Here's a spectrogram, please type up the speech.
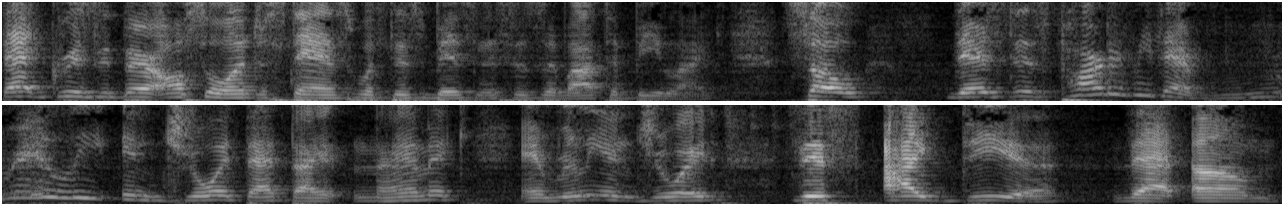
that grizzly bear also understands what this business is about to be like. So there's this part of me that really enjoyed that dynamic and really enjoyed this idea that um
